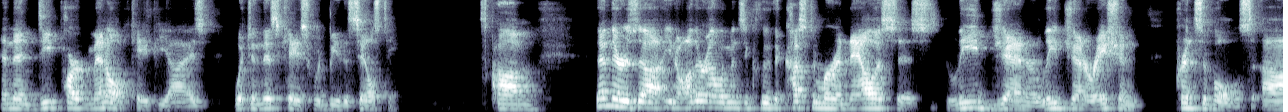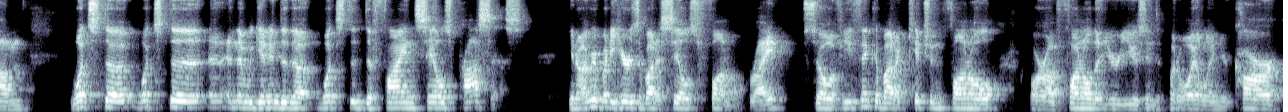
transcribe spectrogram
and then departmental KPIs, which in this case would be the sales team. Um, then there's uh, you know other elements include the customer analysis, lead gen or lead generation principles. Um, what's the what's the and then we get into the what's the defined sales process? You know everybody hears about a sales funnel right? So if you think about a kitchen funnel or a funnel that you're using to put oil in your car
